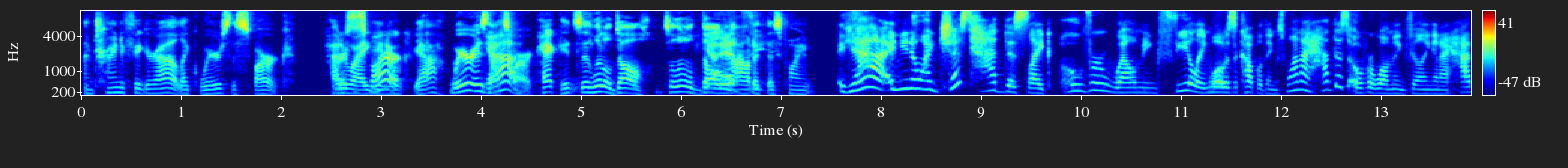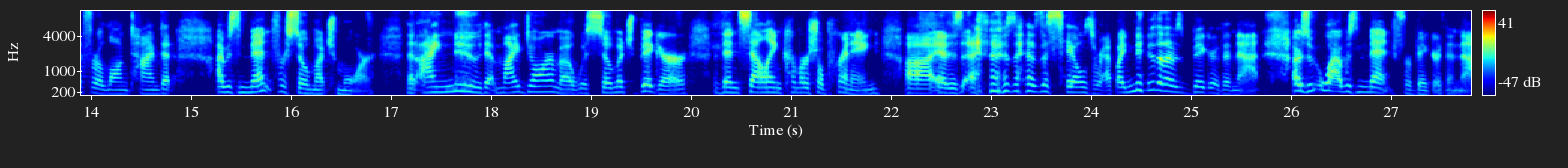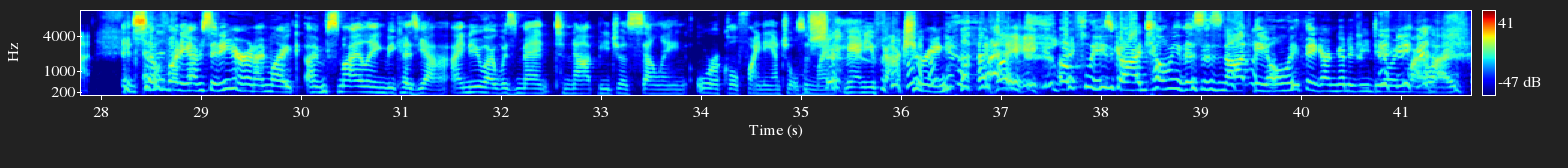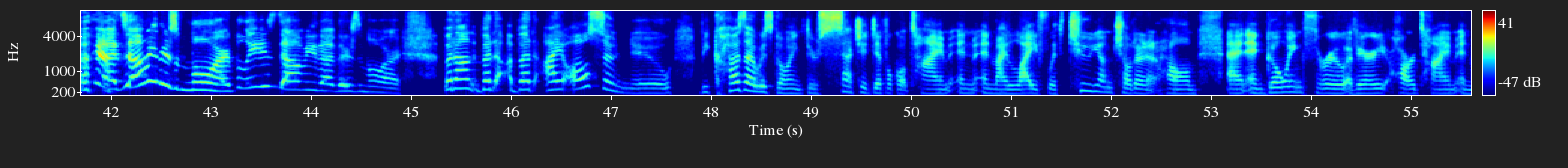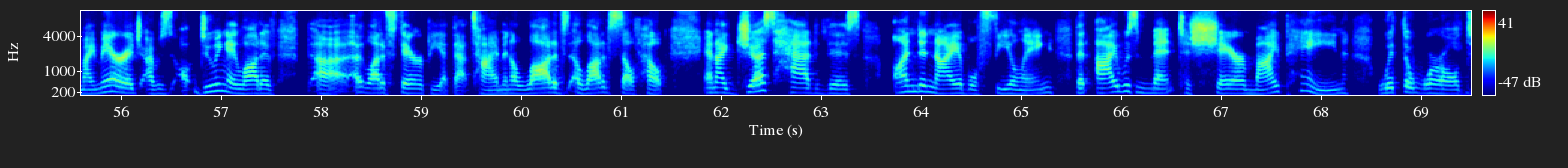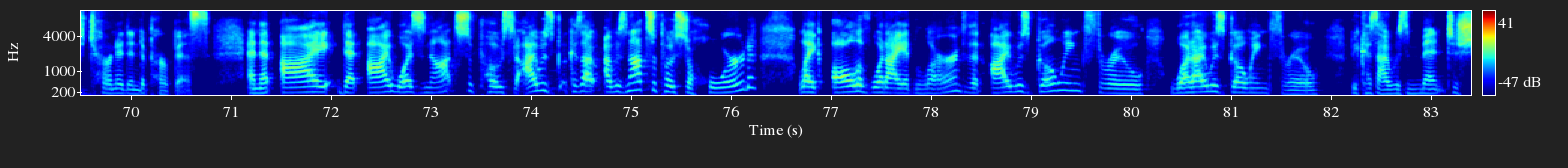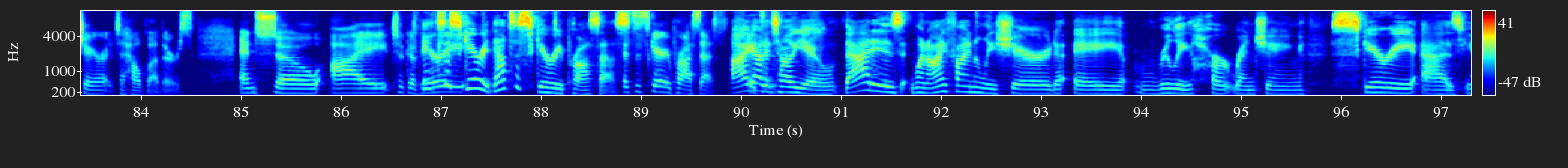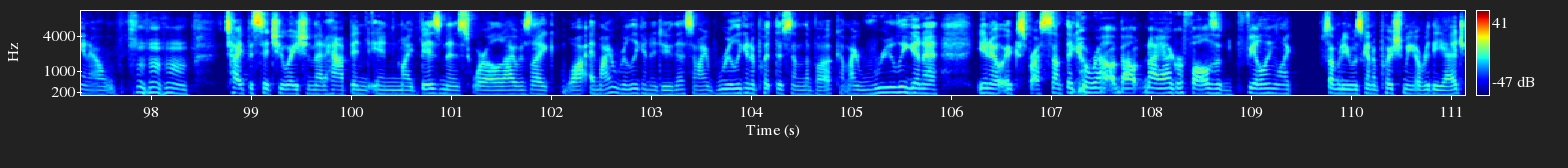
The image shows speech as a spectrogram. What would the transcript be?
I'm trying to figure out like where's the spark? How where's do I, you know, yeah, where is yeah. that spark? Heck, it's a little dull. It's a little dull yeah, out at this point. Yeah. And, you know, I just had this like overwhelming feeling. Well, it was a couple things. One, I had this overwhelming feeling, and I had for a long time that I was meant for so much more, that I knew that my Dharma was so much bigger than selling commercial printing uh, as, as, as a sales rep. I knew that I was bigger than that. I was, well, I was meant for bigger than that. It's so then, funny. I'm sitting here and I'm like, I'm smiling because, yeah, I knew I was meant to not be just selling Oracle financials in my manufacturing. right. oh, please, God, tell me this is not the only thing I'm going to be doing in my life. yeah, tell me there's more. Please tell me that there's more. But on, but but I also knew because I was going through such a difficult time in in my life with two young children at home and and going through a very hard time in my marriage. I was doing a lot of uh, a lot of therapy at that time and a lot of a lot of self help, and I just had this undeniable feeling that I was meant to share my pain with the world to mm. turn it into purpose. And that I that I was not supposed to, I was because I, I was not supposed to hoard like all of what I had learned, that I was going through what I was going through because I was meant to share it to help others. And so I took a very It's a scary, that's a scary process. It's a scary process. I got to tell you, that is when I finally shared a really heart wrenching, scary as, you know, type of situation that happened in my business world. I was like, why am I really going to do this? Am I really going to put this in the book? Am I really going to, you know, express something around about Niagara Falls and feeling like somebody was going to push me over the edge?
